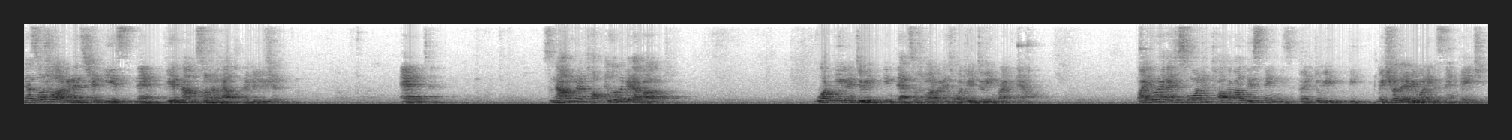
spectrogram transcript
The social organization is named Vietnam Social Health Revolution. And so now I'm going to talk a little bit about what we're going to do in, that social organization, what we're doing right now. By the way, I just want to talk about this thing. It's going uh, to be, be make sure that everyone is on the same page.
